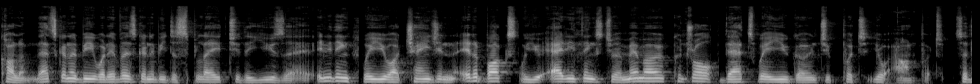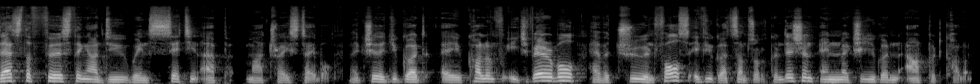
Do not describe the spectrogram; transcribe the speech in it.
column. That's going to be whatever is going to be displayed to the user. Anything where you are changing an edit box or you're adding things to a memo control, that's where you're going to put your output. So that's the first thing I do when setting up my trace table. Make sure that you've got a column for each variable, have a true and false if you've got some sort of condition, and make sure you've got an output column.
